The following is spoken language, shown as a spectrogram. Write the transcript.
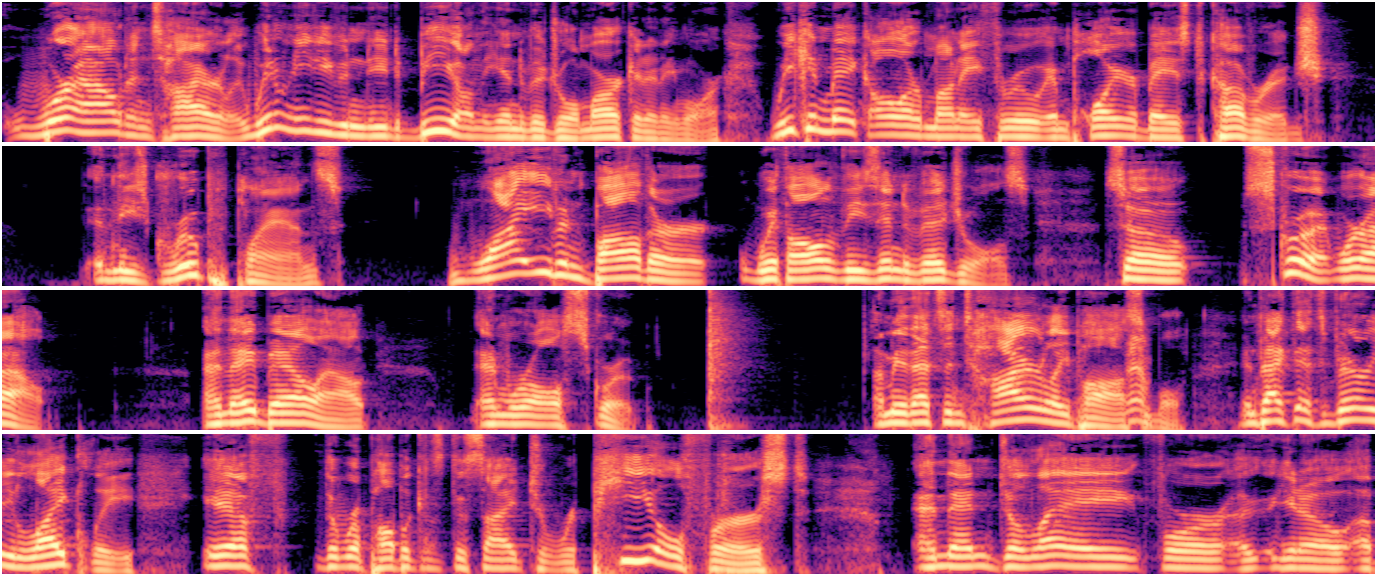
we're out entirely. We don't even need to be on the individual market anymore. We can make all our money through employer based coverage in these group plans. Why even bother with all of these individuals? So screw it, we're out. And they bail out and we're all screwed. I mean, that's entirely possible. In fact, that's very likely if the Republicans decide to repeal first and then delay for, uh, you know, a,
